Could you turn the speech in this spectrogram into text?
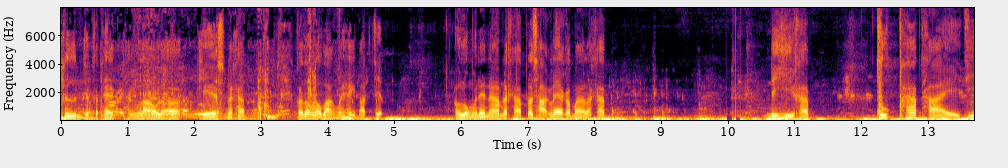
คลื่นจะกระแทกทั้งเราแล้วก็เคสนะครับ ก็ต้องระวังไม่ให้บาดเจ็บ เอาลงมาในน้ำแล้วครับ แล้วฉากแรกก็มาแล้วครับ นี่ครับ ทุกภาพถ่ายที่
